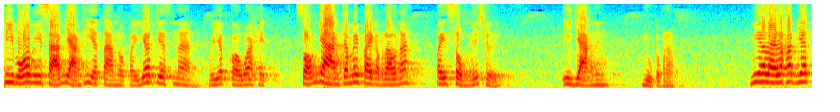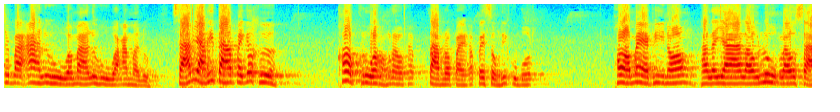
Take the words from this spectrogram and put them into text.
บีบอกว่ามีสามอย่างที่จะตามเราไปยัดเจสนานวยับกอวาเฮดสองอย่างจะไม่ไปกับเรานะ ไปส่งเฉยๆอีกอย่างหนึ่งอยู่กับเรา มีอะไรแล้วครับยัชบะอาลูฮูวะมาลูฮูวะอามาลูสามอย่างที่ตามไปก็คือ ครอบครัวของเราครับ ตามเราไปครับไปส่งที่กูโบสพ่อแม่พี่น้องภรรยาเราลูกเราสา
